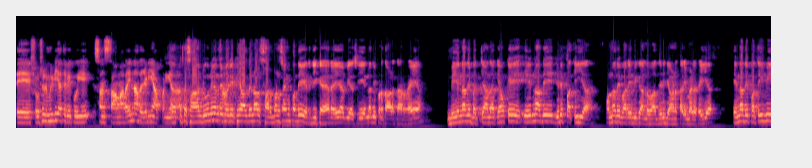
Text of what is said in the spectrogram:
ਤੇ ਸੋਸ਼ਲ ਮੀਡੀਆ ਤੇ ਵੀ ਕੋਈ ਸੰਸਥਾਵਾਂ ਦਾ ਇਹਨਾਂ ਦਾ ਜਿਹੜੀਆਂ ਆਪਣੀਆਂ ਇੱਕ ਕਿਸਾਨ ਯੂਨੀਅਨ ਦੇ ਮੇਰੇ ਖਿਆਲ ਦੇ ਨਾਲ ਸਰਬਨ ਸਿੰਘ ਪੰਧੇਰ ਜੀ ਕਹਿ ਰਹੇ ਆ ਵੀ ਅਸੀਂ ਇਹਨਾਂ ਦੀ ਪੜਤਾਲ ਕਰ ਰਹੇ ਆ ਵੀ ਇਹਨਾਂ ਦੇ ਬੱਚਿਆਂ ਦਾ ਕਿਉਂਕਿ ਇਹਨਾਂ ਦੇ ਜਿਹੜੇ ਪਤੀ ਆ ਉਹਨਾਂ ਦੇ ਬਾਰੇ ਵੀ ਗੱਲਬਾਤ ਜਿਹੜੀ ਜਾਣਕਾਰੀ ਮਿਲ ਰਹੀ ਆ। ਇਹਨਾਂ ਦੇ ਪਤੀ ਵੀ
